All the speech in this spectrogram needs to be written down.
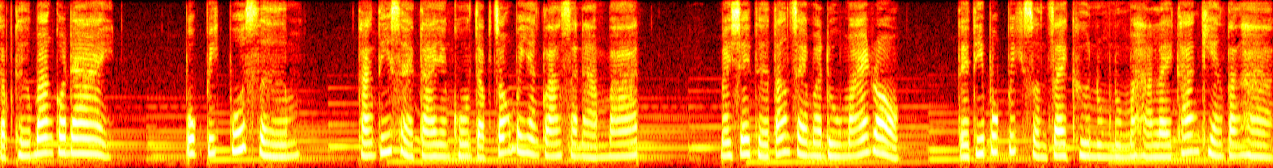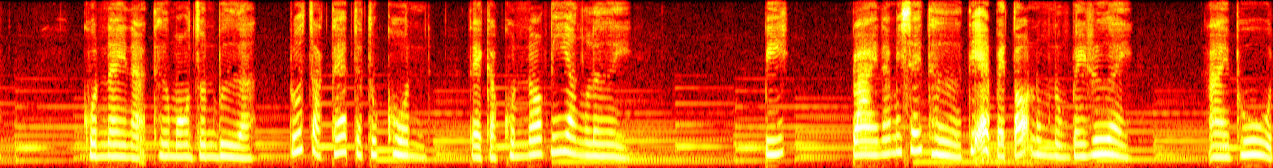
กับเธอบ้างก็ได้ ปุกปิกพูดเสริม ทั้งที่สายตายังคงจับจ้องไปยังกลางสนามบาสไม่ใช่เธอตั้งใจมาดูไม้หรอก แต่ที่ปุ๊กปิ๊กสนใจคือหนุ่มๆมหาลัยข้างเคียงต่างหาก คนในน่ะ เธอมองจนเบื่อ รู้จักแทบจะทุกคน แต่กับคนนอกนี่ยังเลย ปิ๊ก ปลายนะไม่ใช่เธอที่แอบไปเตาะหนุ่มๆไปเรื่อย อายพูด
